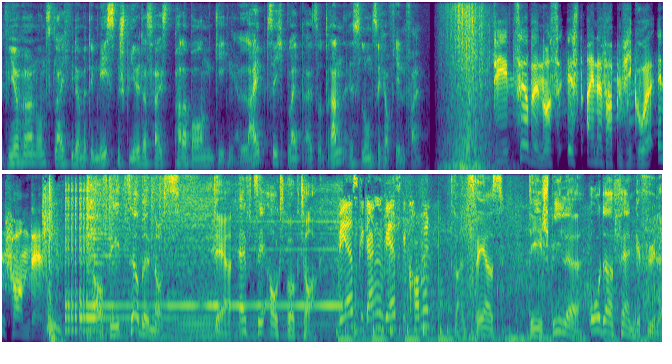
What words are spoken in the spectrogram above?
Wir hören uns gleich wieder mit dem nächsten Spiel, das heißt Paderborn gegen Leipzig. Bleibt also dran, es lohnt sich auf jeden Fall. Die Zirbelnuss ist eine Wappenfigur in Form des. Auf die Zirbelnuss. Der FC Augsburg Talk. Wer ist gegangen, wer ist gekommen? Transfers, die Spiele oder Fangefühle.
